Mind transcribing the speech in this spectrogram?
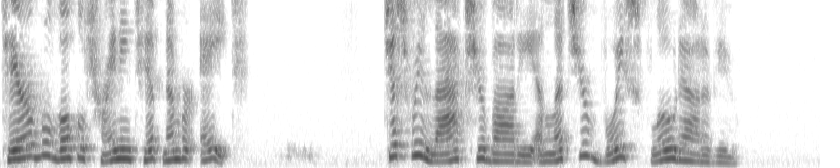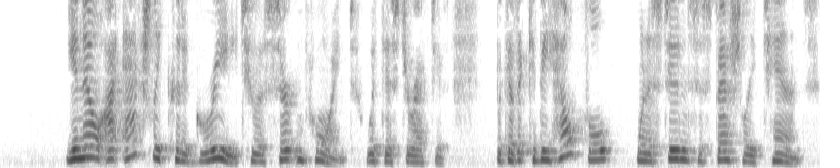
Terrible vocal training tip number eight just relax your body and let your voice float out of you. You know, I actually could agree to a certain point with this directive because it can be helpful when a student's especially tense.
